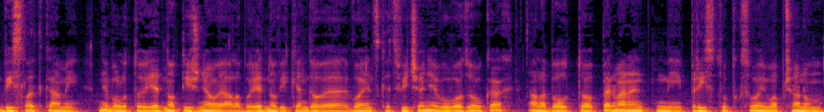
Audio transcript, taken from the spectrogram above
výsledkami. Nebolo to jednotýžňové alebo jednovíkendové vojenské cvičenie v úvodzovkách, ale bol to permanentný prístup k svojim občanom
